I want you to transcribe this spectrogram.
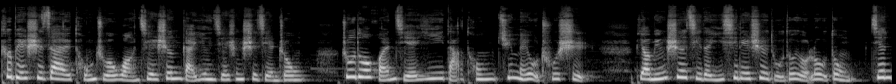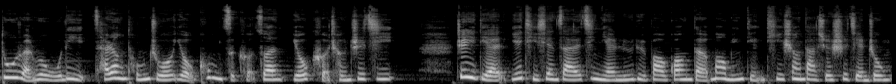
特别是在同卓往届生改应届生事件中，诸多环节一一打通，均没有出事。表明设计的一系列制度都有漏洞，监督软弱无力，才让同卓有空子可钻，有可乘之机。这一点也体现在近年屡屡曝光的冒名顶替上大学事件中。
